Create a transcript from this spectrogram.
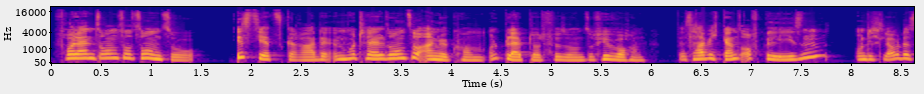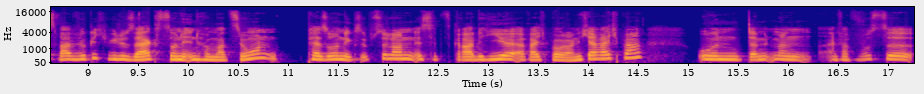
Fräulein so und so so und so ist jetzt gerade im Hotel so und so angekommen und bleibt dort für so und so vier Wochen. Das habe ich ganz oft gelesen und ich glaube, das war wirklich, wie du sagst, so eine Information. Person XY ist jetzt gerade hier erreichbar oder nicht erreichbar. Und damit man einfach wusste,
